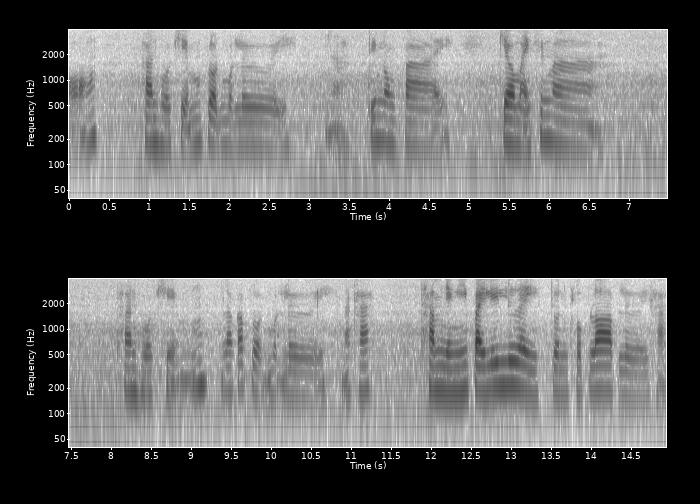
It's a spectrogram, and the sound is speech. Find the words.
องพันหัวเข็มปลดหมดเลยนะจิ้มลงไป เกี่ยวไหมขึ้นมา พันหัวเข็มแล้วก็ปลดหมดเลยนะคะทำอย่างนี้ไปเรื่อย ๆ จนครบรอบเลยค่ะ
